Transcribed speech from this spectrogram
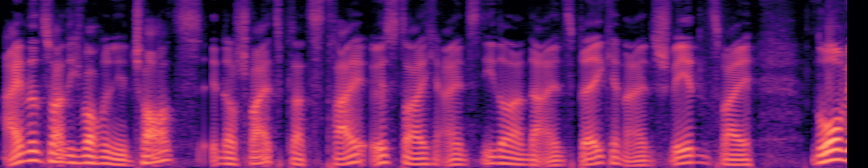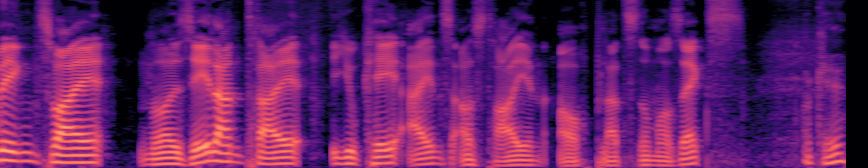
21 Wochen in den Charts. In der Schweiz Platz 3, Österreich 1, Niederlande 1, Belgien 1, Schweden 2, Norwegen 2, Neuseeland 3, UK 1, Australien auch Platz Nummer 6. Okay.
